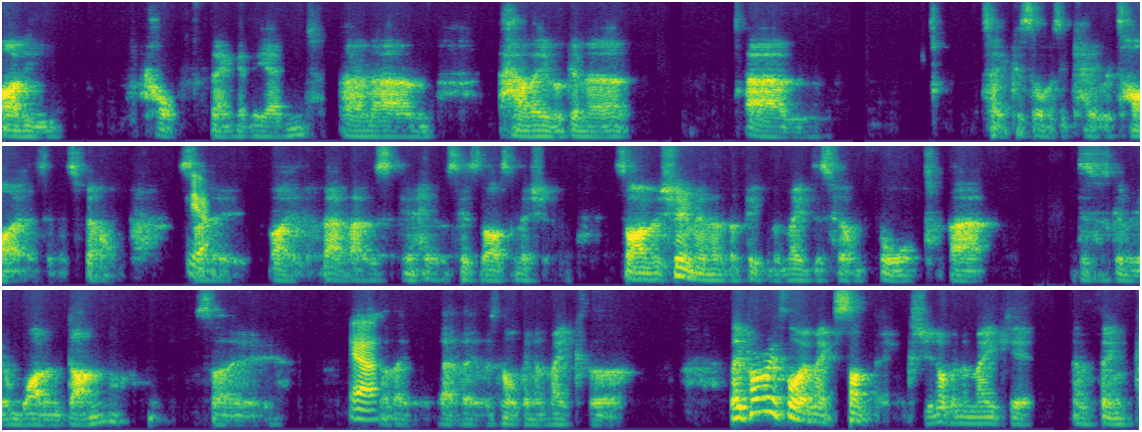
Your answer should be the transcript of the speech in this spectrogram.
buddy cop thing at the end, and um, how they were gonna um, take because obviously Kay retires in this film, so Yeah. like that that was it was his last mission. So I'm assuming that the people that made this film thought that this was going to be a one and done. So Yeah. that, they, that it was not going to make the. They probably thought it makes something because you're not going to make it and think,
